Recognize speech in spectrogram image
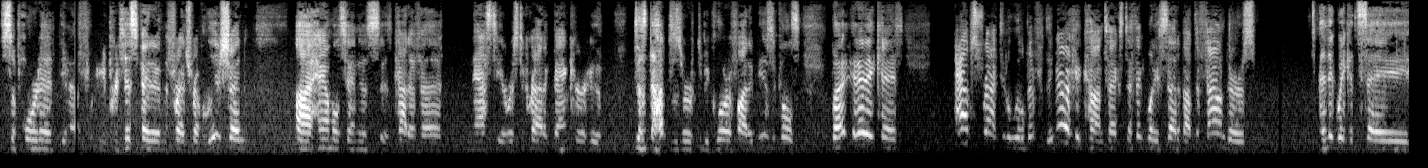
supported, you know, he participated in the French Revolution. Uh, Hamilton is, is kind of a nasty aristocratic banker who does not deserve to be glorified in musicals. But in any case, abstracted a little bit from the American context, I think what he said about the founders, I think we could say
